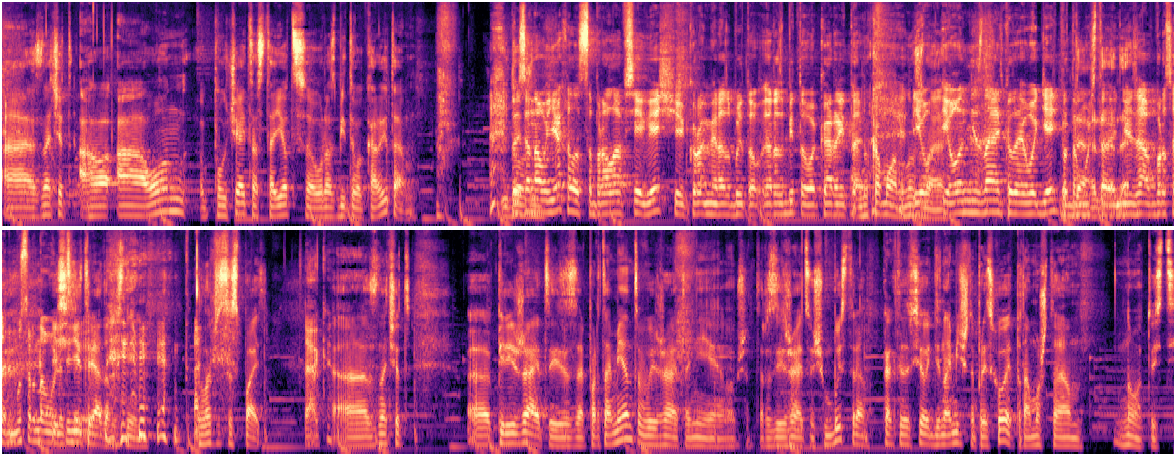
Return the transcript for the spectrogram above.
А, значит, а, а он, получается, остается у разбитого корыта. И То есть должен- она уехала, собрала все вещи, кроме разбитого, разбитого корыта. Ну, come on, И нужно. он- И, он не знает, куда его деть, потому Да, что да, да. нельзя бросать мусор на И улице. сидит рядом с ним. Ложится спать. Так. А, Значит, э, переезжает из апартамента, выезжают они, в общем-то, разъезжаются очень быстро. Как-то это все динамично происходит, потому что, ну, то есть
